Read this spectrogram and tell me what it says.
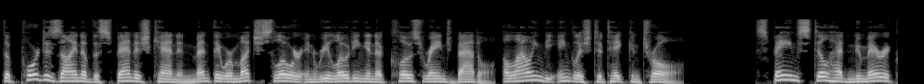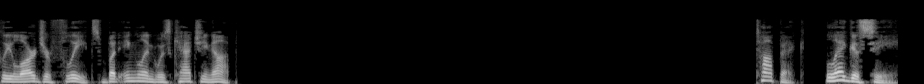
The poor design of the Spanish cannon meant they were much slower in reloading in a close-range battle, allowing the English to take control. Spain still had numerically larger fleets but England was catching up. Legacy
